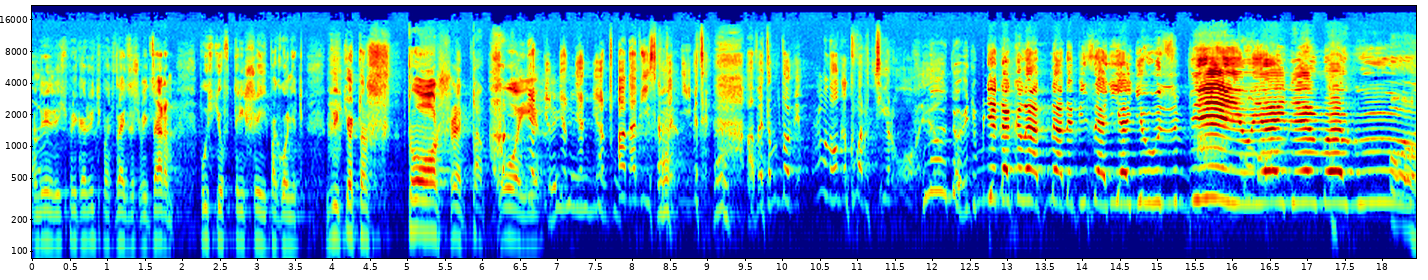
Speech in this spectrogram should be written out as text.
Андрей Андреевич, прикажите послать за швейцаром, пусть ее в три шеи погонит. Ведь это что ж это такое? Нет, нет, нет, нет, нет, она виск поднимет. А в этом доме много квартир. Ну, но ведь мне доклад надо писать, я не успею, я не могу.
